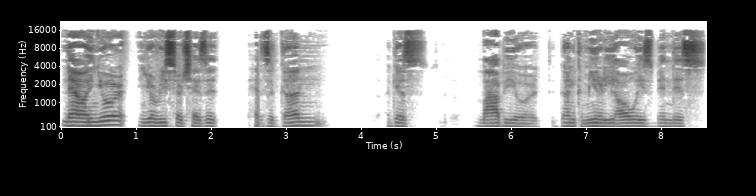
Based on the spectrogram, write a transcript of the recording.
Now, in your in your research, has it has the gun, I guess, lobby or the gun community always been this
